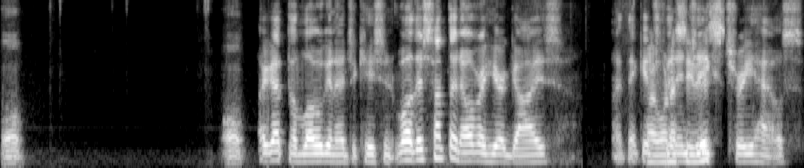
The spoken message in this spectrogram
Oh. well, I got the Logan education. Well, there's something over here, guys. I think it's wanna Finn and Jake's this. treehouse.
